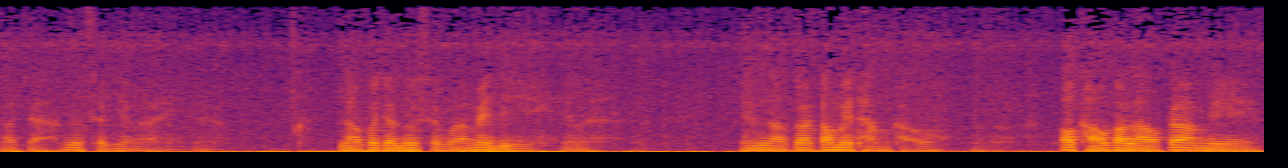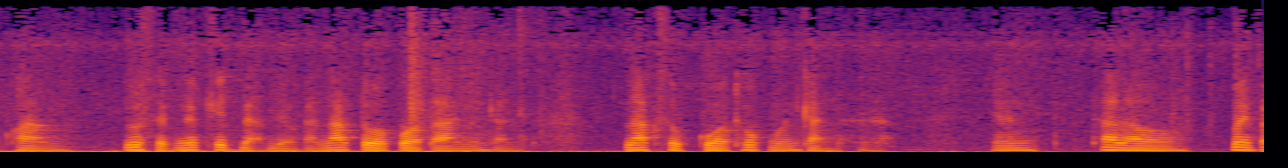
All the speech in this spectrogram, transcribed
เราจะรู้สึกยังไงเราก็จะรู้สึกว่าไม่ดีใช่ไหมงั้นเราก็ต้องไม่ทำเขา เพราะเขากับเราก็มีความ รู้สึกนึกคิดแบบเดียวกัน รักตัวกลัวตายเหมือนกัน รักสุขกลัวทุกข์เหมือนกันงั้นถ้าเราไม่ไป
